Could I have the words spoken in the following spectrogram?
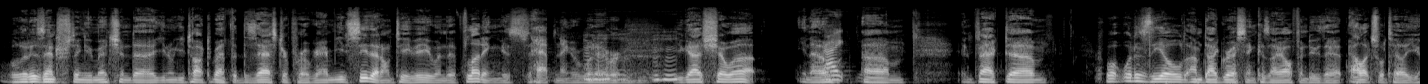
Well, it is interesting. You mentioned, uh, you know, you talked about the disaster program. You see that on TV when the flooding is happening or whatever. You guys show up, you know. Right. Um, in fact, um, what what is the old? I'm digressing because I often do that. Alex will tell you.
